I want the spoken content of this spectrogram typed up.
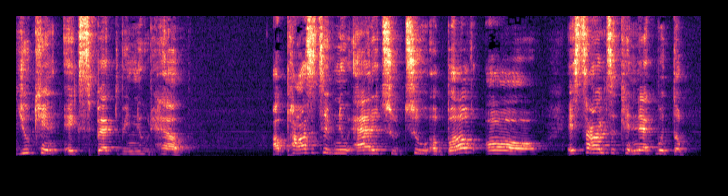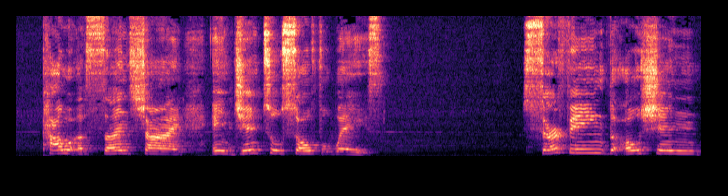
you can expect renewed help. A positive new attitude too. Above all, it's time to connect with the power of sunshine in gentle, soulful ways. Surfing the ocean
